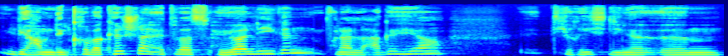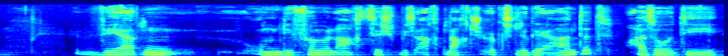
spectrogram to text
Wir haben den Kröber Kirschstein etwas höher liegen von der Lage her. Die Rieslinge ähm, werden um die 85 bis 88 Öchsle geerntet. Also die,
